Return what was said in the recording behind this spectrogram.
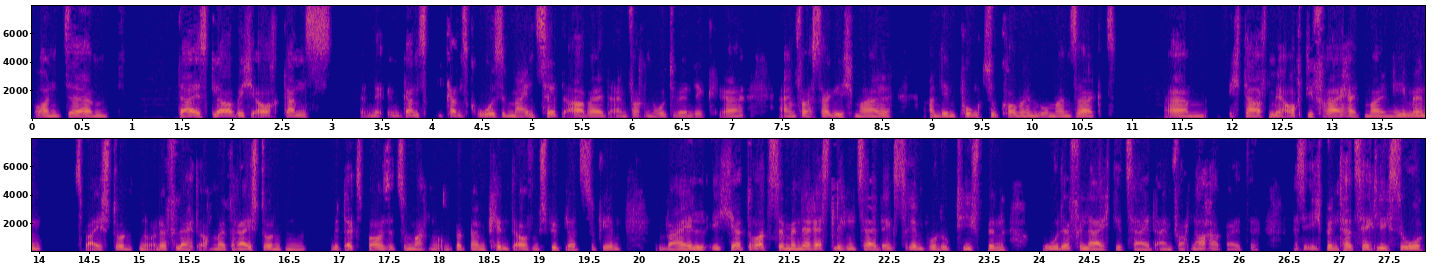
Und ähm, da ist, glaube ich, auch ganz eine ganz, ganz große Mindset-Arbeit einfach notwendig. Ja? Einfach, sage ich mal, an den Punkt zu kommen, wo man sagt, ähm, ich darf mir auch die Freiheit mal nehmen, zwei Stunden oder vielleicht auch mal drei Stunden Mittagspause zu machen, um mit meinem Kind auf den Spielplatz zu gehen, weil ich ja trotzdem in der restlichen Zeit extrem produktiv bin oder vielleicht die Zeit einfach nacharbeite. Also ich bin tatsächlich so,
